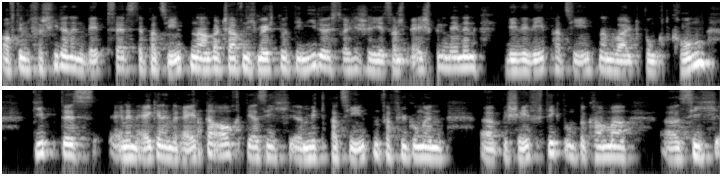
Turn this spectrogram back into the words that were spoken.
auf den verschiedenen Websites der Patientenanwaltschaften. Ich möchte nur die niederösterreichische jetzt als Beispiel nennen, www.patientenanwalt.com gibt es einen eigenen Reiter auch, der sich äh, mit Patientenverfügungen äh, beschäftigt und da kann man äh, sich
